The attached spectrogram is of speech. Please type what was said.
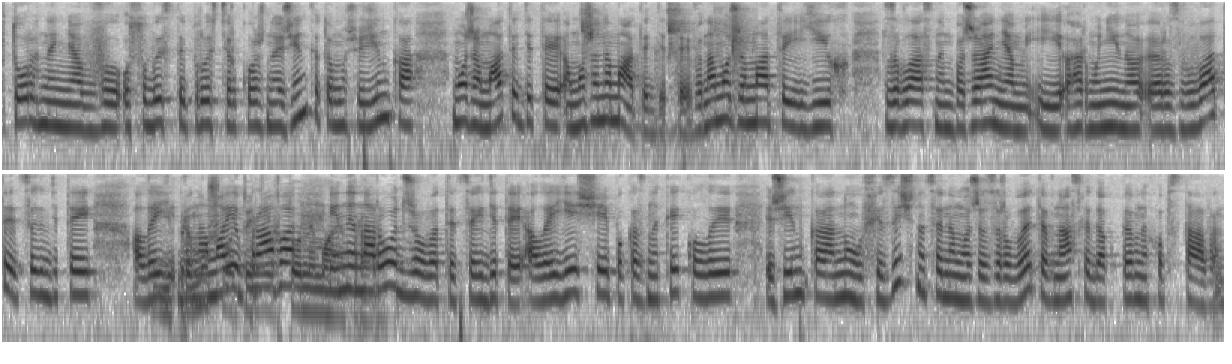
вторгнення в особистий простір кожної жінки, тому що жінка може мати дітей, а може не мати дітей. Вона може мати їх за власним бажанням і гармонійно розвивати цих дітей, але і вона має право і не народжувати цих дітей, але є ще й показники показники, коли жінка ну фізично це не може зробити внаслідок певних обставин.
